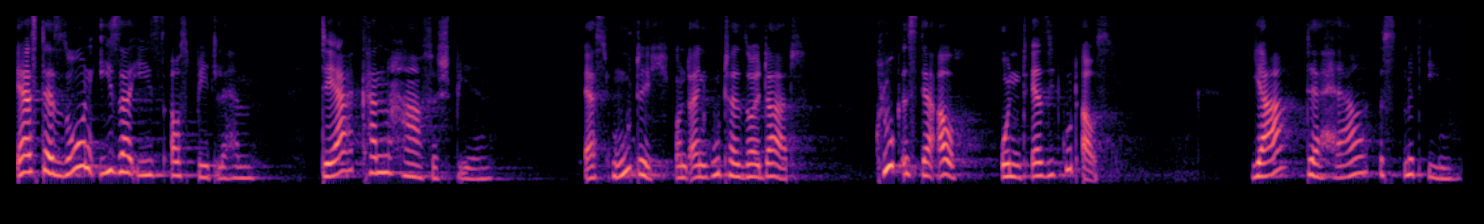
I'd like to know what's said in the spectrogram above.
Er ist der Sohn Isais aus Bethlehem. Der kann Harfe spielen. Er ist mutig und ein guter Soldat. Klug ist er auch und er sieht gut aus. Ja, der Herr ist mit ihm.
